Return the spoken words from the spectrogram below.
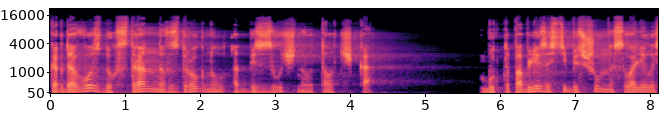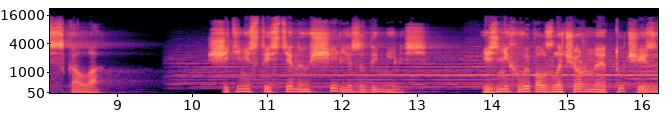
когда воздух странно вздрогнул от беззвучного толчка. Будто поблизости бесшумно свалилась скала. Щетинистые стены ущелья задымились. Из них выползла черная туча и с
